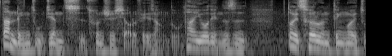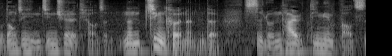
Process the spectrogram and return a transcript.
但零组件尺寸却小了非常多。它的优点就是对车轮定位主动进行精确的调整，能尽可能的使轮胎与地面保持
